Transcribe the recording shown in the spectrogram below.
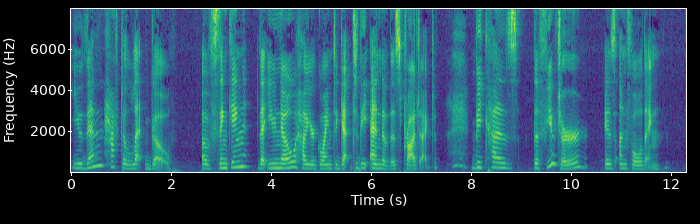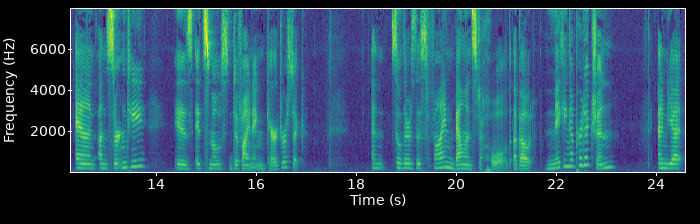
you then have to let go of thinking that you know how you're going to get to the end of this project because the future is unfolding and uncertainty is its most defining characteristic. And so there's this fine balance to hold about making a prediction and yet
